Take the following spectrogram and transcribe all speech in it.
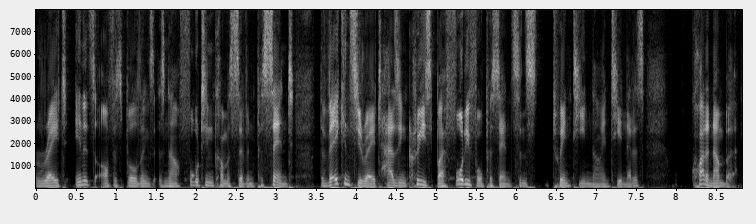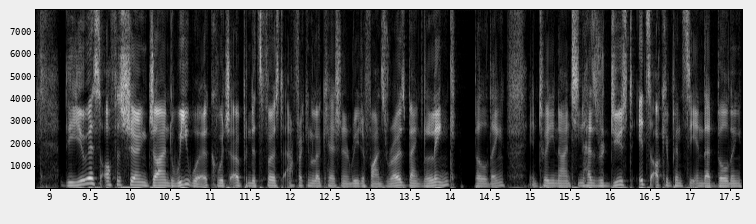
rate in its office buildings is now 14.7%. The vacancy rate has increased by 44% since 2019. That is quite a number. The US office sharing giant WeWork, which opened its first African location in Redefine's Rosebank Link building in 2019, has reduced its occupancy in that building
